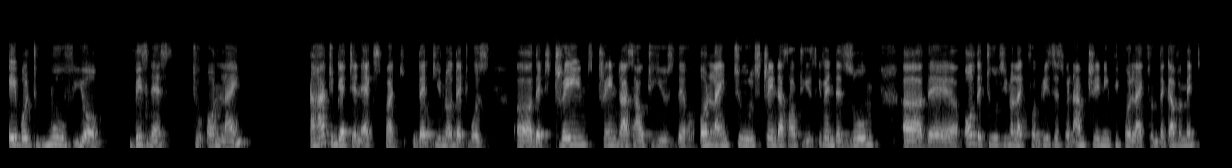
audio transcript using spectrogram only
able to move your business to online. I had to get an expert that, you know, that was uh, that trained trained us how to use the online tools, trained us how to use even the Zoom, uh, the all the tools. You know, like for instance, when I'm training people like from the government,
